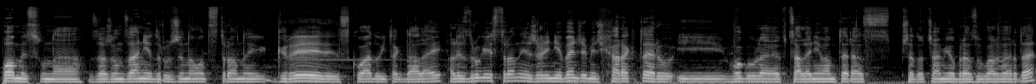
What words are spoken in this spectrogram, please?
pomysł na zarządzanie drużyną od strony gry, składu i tak dalej, ale z drugiej strony, jeżeli nie będzie mieć charakteru i w ogóle wcale nie mam teraz przed oczami obrazu Valverde,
